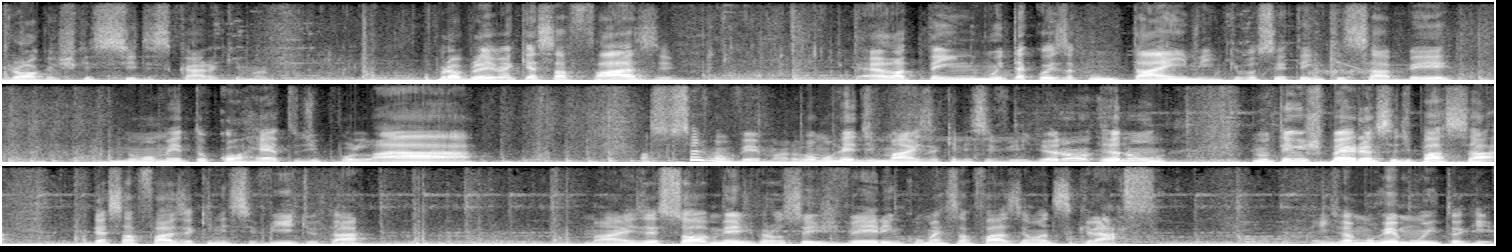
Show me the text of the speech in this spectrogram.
Droga, esqueci desse cara aqui, mano. O problema é que essa fase, ela tem muita coisa com timing, que você tem que saber no momento correto de pular, nossa, vocês vão ver, mano. Eu vou morrer demais aqui nesse vídeo. Eu não, eu não, não tenho esperança de passar dessa fase aqui nesse vídeo, tá? Mas é só mesmo pra vocês verem como essa fase é uma desgraça. A gente vai morrer muito aqui.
